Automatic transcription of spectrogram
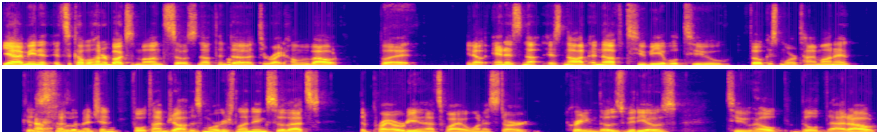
yeah, I mean it, it's a couple hundred bucks a month, so it's nothing to to write home about. But you know, and it's not it's not enough to be able to focus more time on it because, as I mentioned, full time job is mortgage lending, so that's the priority, and that's why I want to start creating those videos to help build that out.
